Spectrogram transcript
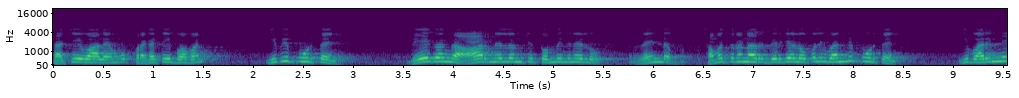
సచివాలయము ప్రగతి భవన్ ఇవి పూర్తయినాయి. వేగంగా ఆరు నెలల నుంచి తొమ్మిది నెలలు రెండు సంవత్సరంన్నర తిరిగే లోపల ఇవన్నీ పూర్తయినాయి. ఇవన్నీ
